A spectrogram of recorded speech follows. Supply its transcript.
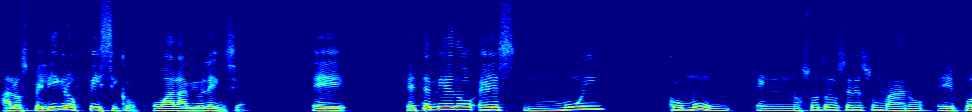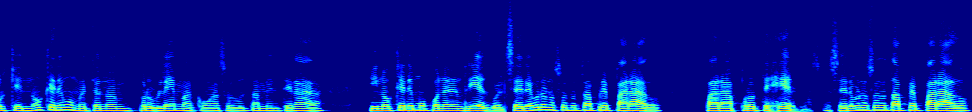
a los peligros físicos o a la violencia. Eh, este miedo es muy común en nosotros los seres humanos eh, porque no queremos meternos en problemas con absolutamente nada y no queremos poner en riesgo. El cerebro de nosotros está preparado para protegernos. El cerebro de nosotros está preparado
